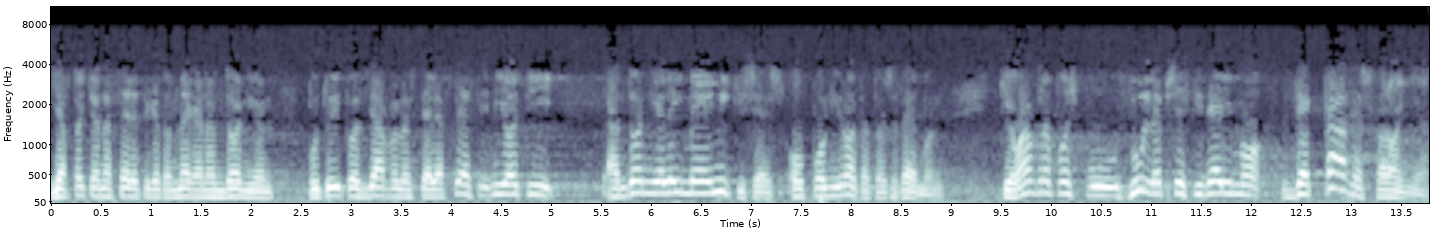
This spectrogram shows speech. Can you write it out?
γι' αυτό και αναφέρεται για τον Μέγαν Αντώνιον που του είπε ο διάβολος τελευταία στιγμή ότι Αντώνια λέει με ενίκησες ο πονηρότατος δαίμον και ο άνθρωπος που δούλεψε στην έρημο δεκάδες χρόνια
